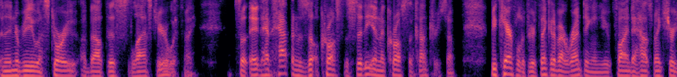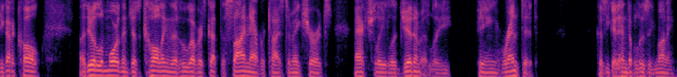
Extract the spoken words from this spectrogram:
an interview, a story about this last year with me. So it happens across the city and across the country. So be careful if you're thinking about renting and you find a house. Make sure you got to call, uh, do a little more than just calling the whoever's got the sign advertised to make sure it's actually legitimately being rented, because you could end up losing money.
